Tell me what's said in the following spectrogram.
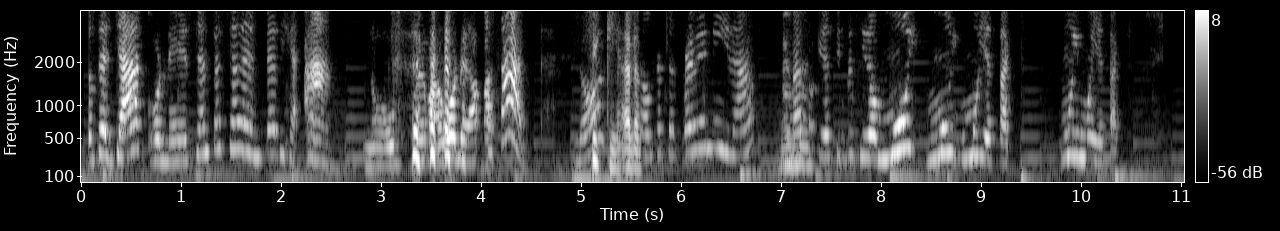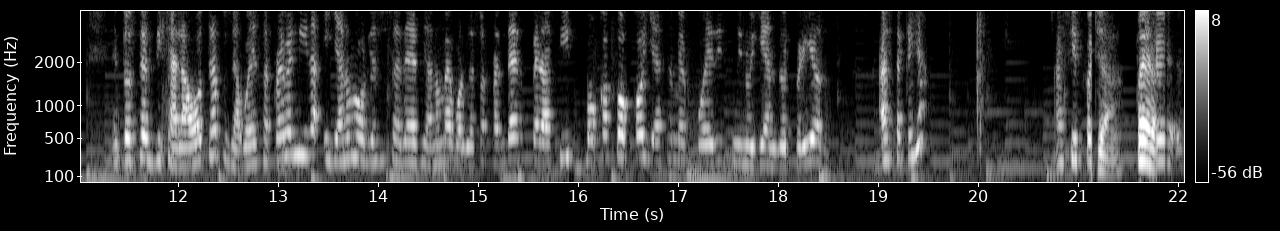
entonces, ya con ese antecedente dije, ah, no me va a volver a pasar. ¿no? Sí, claro. Tengo que estar prevenida, primero Ujú. porque yo siempre he sido muy, muy, muy exacta, muy, muy exacta. Entonces dije a la otra, pues ya voy a estar prevenida y ya no me volvió a suceder, ya no me volvió a sorprender, pero así poco a poco ya se me fue disminuyendo el periodo, hasta que ya. Así fue. Ya. Pero, Eh,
